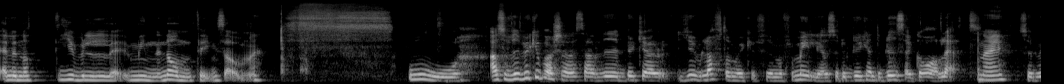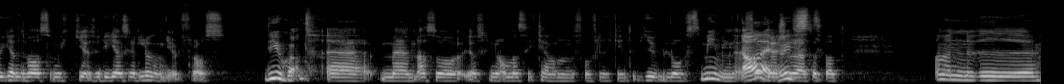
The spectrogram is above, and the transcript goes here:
eller något julminne, någonting som Oh, alltså vi brukar bara köra så här, vi brukar julafton brukar vi fira med familjen så det brukar inte bli så här galet. Nej, Så det brukar inte vara så mycket, så det är ganska lugn jul för oss. det är ju skönt. Eh, men alltså jag skulle, om man kan få flika in typ jullovsminne Ja, så ja, kan jag köra visst. typ att ja men vi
